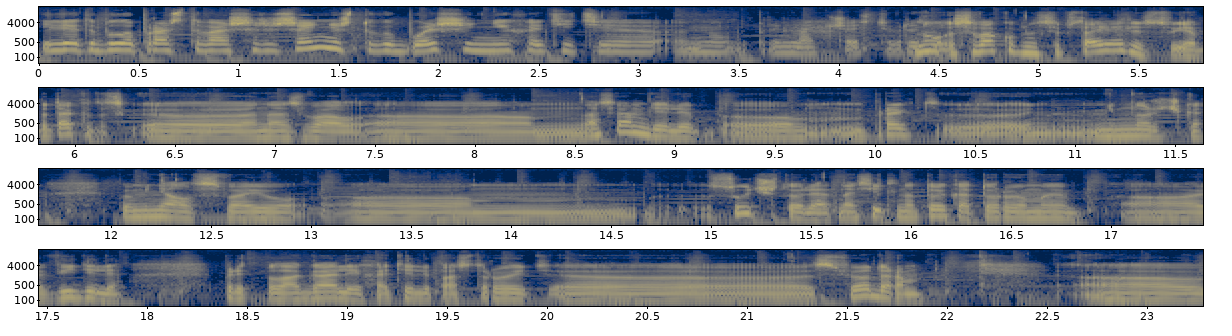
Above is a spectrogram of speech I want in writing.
Или это было просто ваше решение, что вы больше не хотите ну, принимать участие в развитии? Ну, совокупность обстоятельств, я бы так это э, назвал. Э, на самом деле, э, проект немножечко поменял свою э, суть, что ли, относительно той, которую мы э, видели, предполагали и хотели построить э, с Федором. Э,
